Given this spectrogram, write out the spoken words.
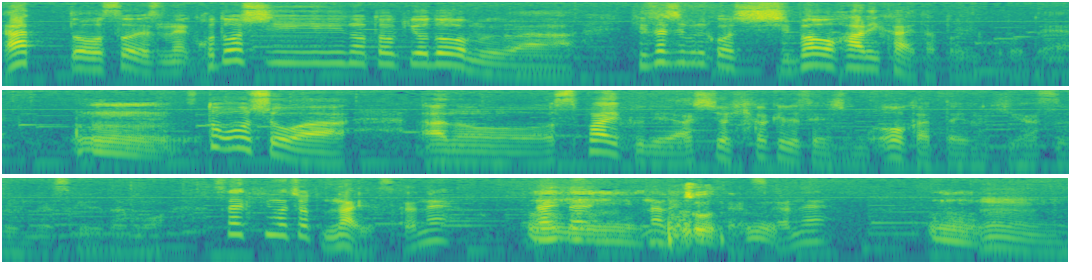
あと、そうですね、今年の東京ドームは、久しぶりにこう芝を張り替えたということで、うん。当初はあのスパイクで足を引っ掛ける選手も多かったような気がするんですけれども、最近はちょっとないですかね、大体うん慣れてきたですかね、う。うんん、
